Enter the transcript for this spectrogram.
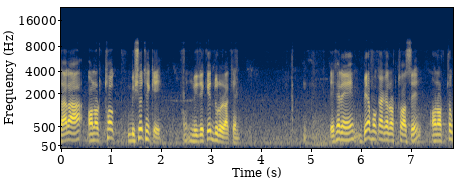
যারা অনর্থক বিষয় থেকে নিজেকে দূরে রাখেন। এখানে ব্যাপক আকার অর্থ আছে, অনর্থক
